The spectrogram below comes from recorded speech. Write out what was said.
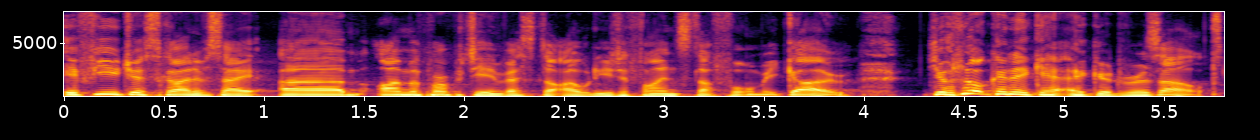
if you just kind of say, um, I'm a property investor, I want you to find stuff for me, go, you're not going to get a good result.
